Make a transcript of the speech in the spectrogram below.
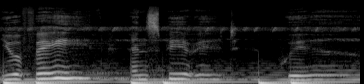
your faith and spirit will.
